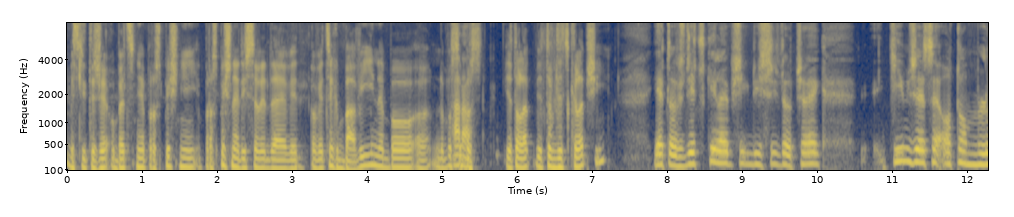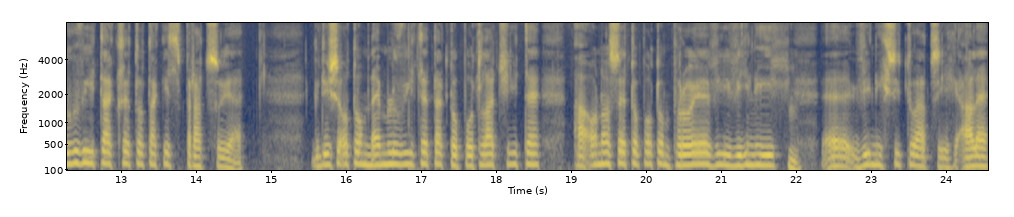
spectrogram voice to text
Myslíte, že obecně prospěšný, prospěšné, když se lidé o věcech baví, nebo, eh, nebo se prostě, je, to lep, je to vždycky lepší? Je to vždycky lepší, když si to člověk, tím, že se o tom mluví, tak se to taky zpracuje. Když o tom nemluvíte, tak to potlačíte a ono se to potom projeví v jiných, hmm. Eh, v jiných situacích, ale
